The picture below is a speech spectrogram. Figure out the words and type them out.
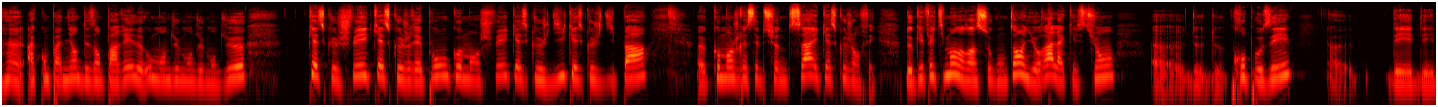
accompagnante désemparée de oh mon Dieu, mon Dieu, mon Dieu, qu'est-ce que je fais, qu'est-ce que je réponds, comment je fais, qu'est-ce que je dis, qu'est-ce que je dis pas, euh, comment je réceptionne ça et qu'est-ce que j'en fais? Donc effectivement, dans un second temps, il y aura la question euh, de, proposer des,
